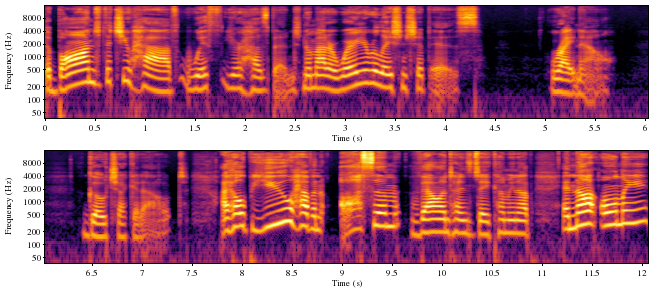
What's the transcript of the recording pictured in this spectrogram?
the bond that you have with your husband, no matter where your relationship is right now, go check it out. I hope you have an awesome Valentine's Day coming up and not only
